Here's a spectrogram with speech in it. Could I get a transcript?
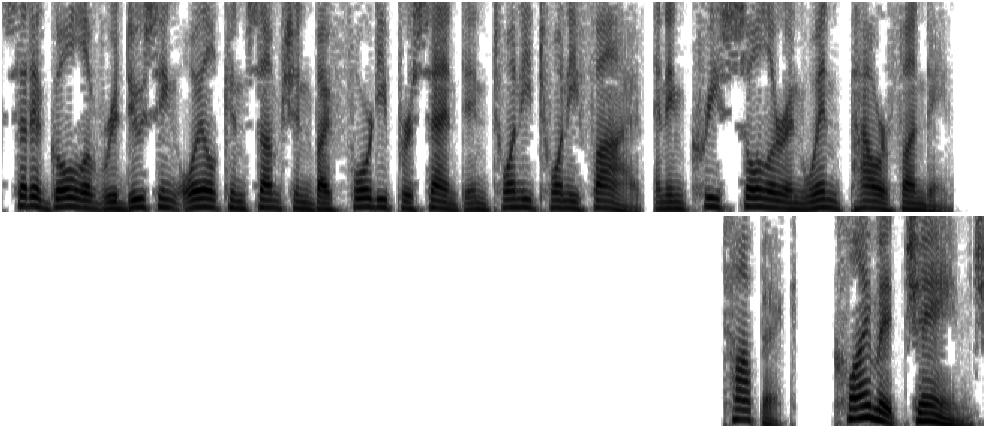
set a goal of reducing oil consumption by 40% in 2025, and increase solar and wind power funding. Climate change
